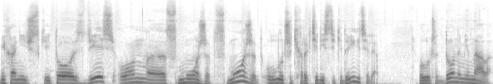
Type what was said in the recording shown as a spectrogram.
механический, то здесь он э, сможет, сможет улучшить характеристики двигателя, улучшить до номинала.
